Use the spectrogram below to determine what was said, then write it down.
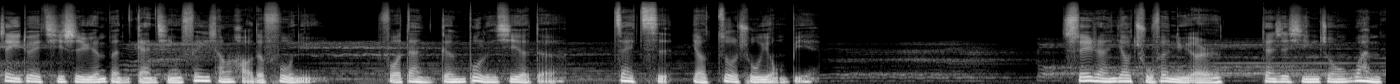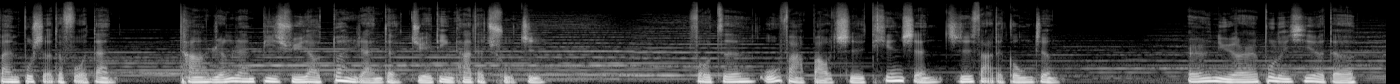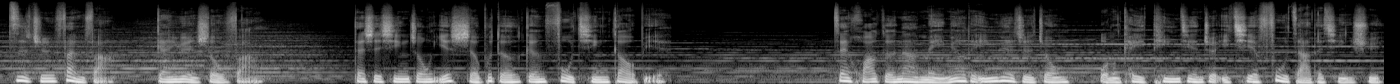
这一对其实原本感情非常好的父女，佛诞跟布伦希尔德，在此要做出永别。虽然要处分女儿，但是心中万般不舍的佛诞，他仍然必须要断然的决定他的处置，否则无法保持天神执法的公正。而女儿布伦希尔德自知犯法。甘愿受罚，但是心中也舍不得跟父亲告别。在华格纳美妙的音乐之中，我们可以听见这一切复杂的情绪。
